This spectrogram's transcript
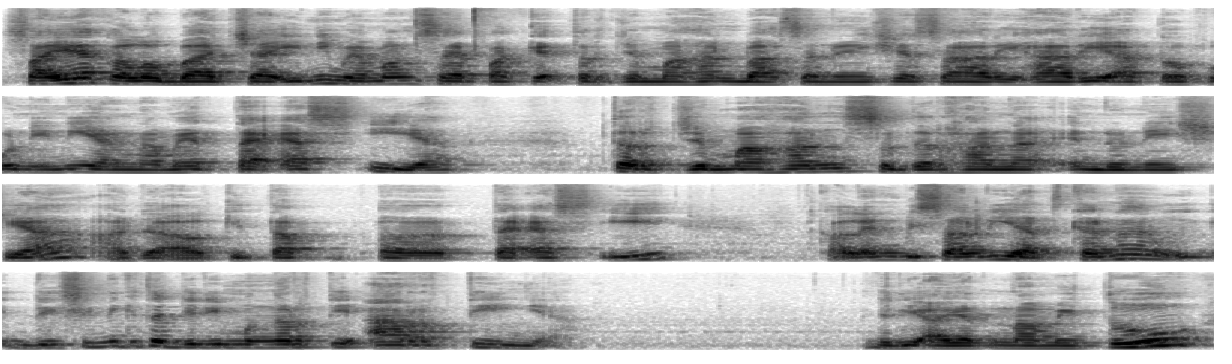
Saya kalau baca ini memang saya pakai terjemahan bahasa Indonesia sehari-hari ataupun ini yang namanya TSI ya. Terjemahan sederhana Indonesia, ada Alkitab uh, eh, TSI. Kalian bisa lihat karena di sini kita jadi mengerti artinya. Jadi ayat 6 itu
